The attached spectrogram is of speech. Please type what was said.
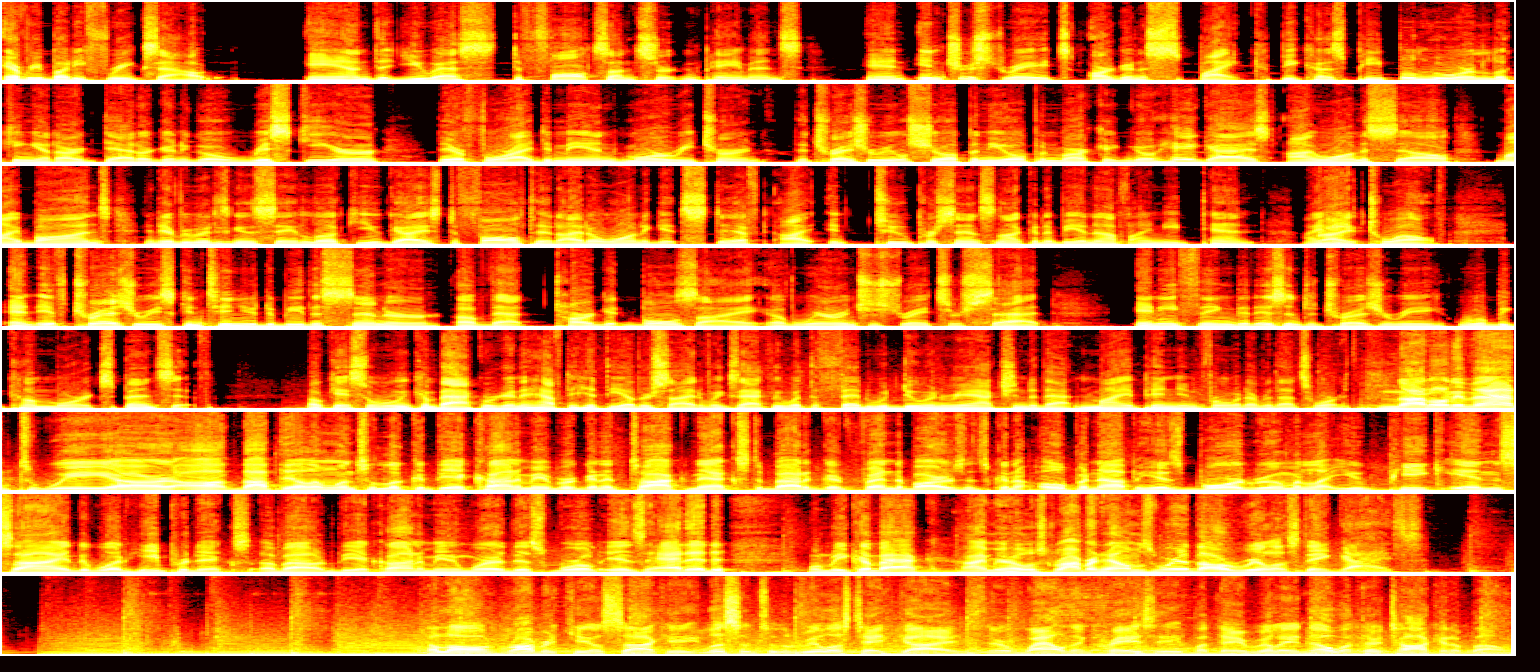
everybody freaks out and the U.S. defaults on certain payments and interest rates are going to spike because people who are looking at our debt are going to go riskier. Therefore, I demand more return. The Treasury will show up in the open market and go, hey, guys, I want to sell my bonds. And everybody's going to say, look, you guys defaulted. I don't want to get stiffed. I, 2% is not going to be enough. I need 10. I Right. need 12. And if treasuries continue to be the center of that target bullseye of where interest rates are set, anything that isn't a treasury will become more expensive. Okay, so when we come back, we're going to have to hit the other side of exactly what the Fed would do in reaction to that, in my opinion, for whatever that's worth. Not only that, we are uh, not the only ones who look at the economy. We're going to talk next about a good friend of ours that's going to open up his boardroom and let you peek inside what he predicts about the economy and where this world is headed. When we come back, I'm your host, Robert Helms. We're the Real Estate Guys. Hello, Robert Kiyosaki. Listen to the real estate guys. They're wild and crazy, but they really know what they're talking about.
